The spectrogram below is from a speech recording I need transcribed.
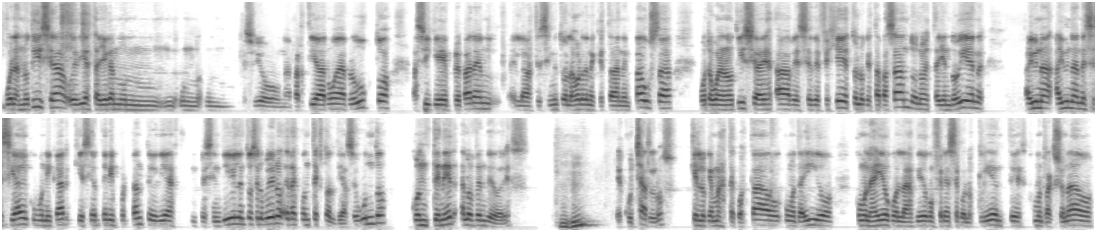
buenas noticias. Hoy día está llegando un, qué sé yo, una partida nueva de productos, así que preparen el abastecimiento de las órdenes que estaban en pausa. Otra buena noticia es A, B, C, D, F, G, esto es lo que está pasando, nos está yendo bien. Hay una, hay una necesidad de comunicar que si antes era importante, hoy día es imprescindible. Entonces, lo primero es dar contexto al día. Segundo, contener a los vendedores, escucharlos, qué es lo que más te ha costado, cómo te ha ido, cómo les ha ido con las videoconferencias con los clientes, cómo han reaccionado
